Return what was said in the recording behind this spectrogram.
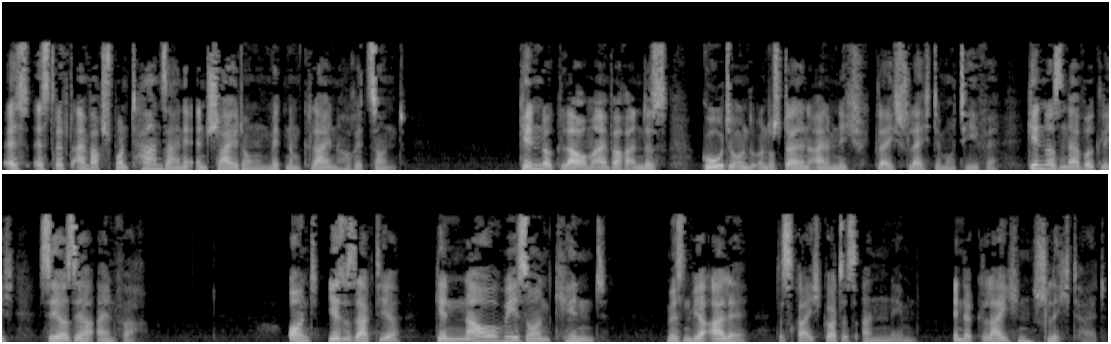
es, es trifft einfach spontan seine Entscheidungen mit einem kleinen Horizont. Kinder glauben einfach an das Gute und unterstellen einem nicht gleich schlechte Motive. Kinder sind da wirklich sehr, sehr einfach. Und Jesus sagt hier, genau wie so ein Kind müssen wir alle das Reich Gottes annehmen, in der gleichen Schlichtheit.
